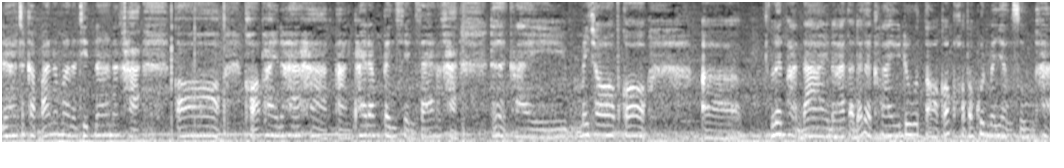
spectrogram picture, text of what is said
นะคะจะกลับบ้านประมาณอาทิตย์หน้านะคะ ก็ขออภัยนะคะ หากอ่านไพ่แล้วเป็นเสียงแทรกอะคะถ้าเกิดใครไม่ชอบก็เอ่อ เลื่อนผ่านได้นะคะแต่ถ้าเกิดใครดูต่อก็ขอบพระคุณมาอย่างสูงค่ะ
